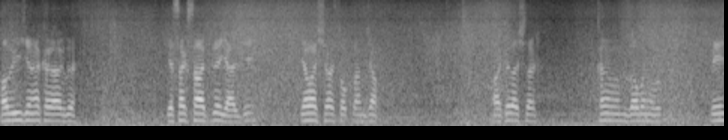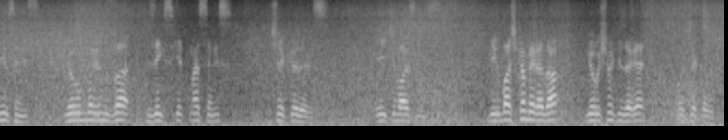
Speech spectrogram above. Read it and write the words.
Hava iyicene karardı. Yasak saati de geldi. Yavaş yavaş toplanacağım. Arkadaşlar kanalımıza abone olup beğenirseniz, yorumlarınızla bizi eksik etmezseniz teşekkür ederiz. İyi ki varsınız. Bir başka kamerada görüşmek üzere. Hoşçakalın.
